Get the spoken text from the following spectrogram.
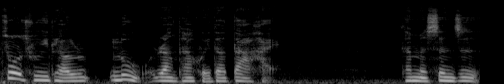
做出一条路，让它回到大海。他们甚至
